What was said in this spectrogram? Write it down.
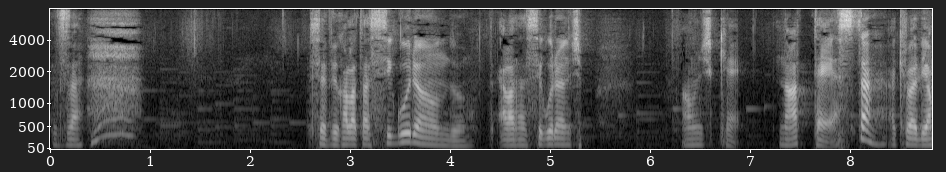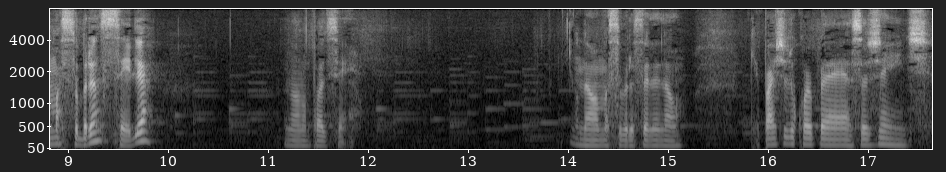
vai. Você viu que ela tá segurando. Ela tá segurando, tipo. Aonde que é? Na testa? Aquilo ali é uma sobrancelha? Não, não pode ser. Não, é uma sobrancelha não. Que parte do corpo é essa, gente?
